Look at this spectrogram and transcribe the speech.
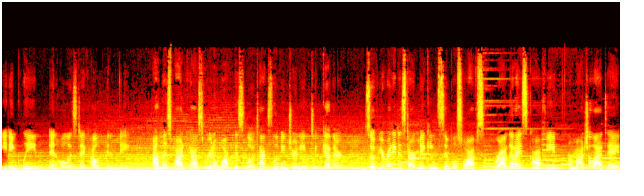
eating clean, and holistic health can make. On this podcast, we're going to walk this low tox living journey together. So if you're ready to start making simple swaps, grab that iced coffee or matcha latte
